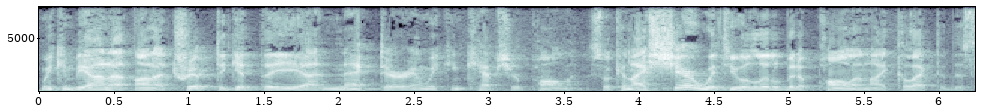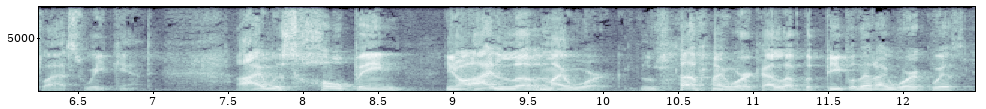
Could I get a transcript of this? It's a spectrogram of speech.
we can be on a, on a trip to get the uh, nectar and we can capture pollen. So, can I share with you a little bit of pollen I collected this last weekend? I was hoping, you know, I love my work, love my work. I love the people that I work with.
